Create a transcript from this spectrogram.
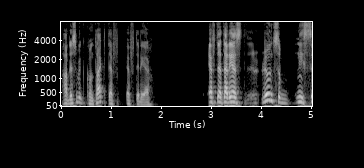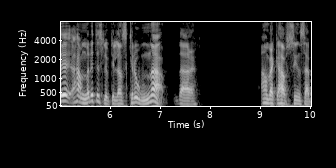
hade så mycket kontakt efter det. Efter att ha rest runt så Nisse hamnade till slut i Landskrona där han verkar ha haft sin så här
